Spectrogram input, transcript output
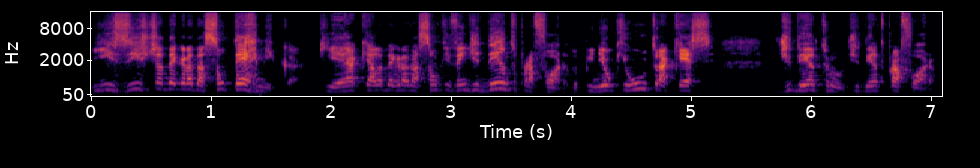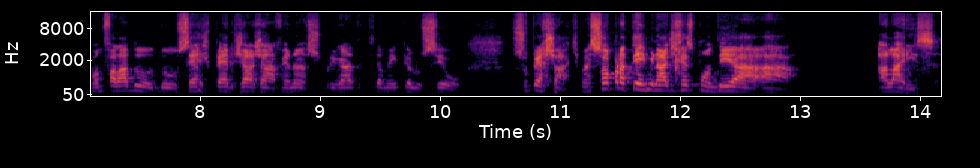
e existe a degradação térmica, que é aquela degradação que vem de dentro para fora, do pneu que ultraaquece de dentro de dentro para fora. Vamos falar do, do Sérgio Pérez já já, Venâncio. Obrigado aqui também pelo seu superchat. Mas só para terminar de responder a, a, a Larissa.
